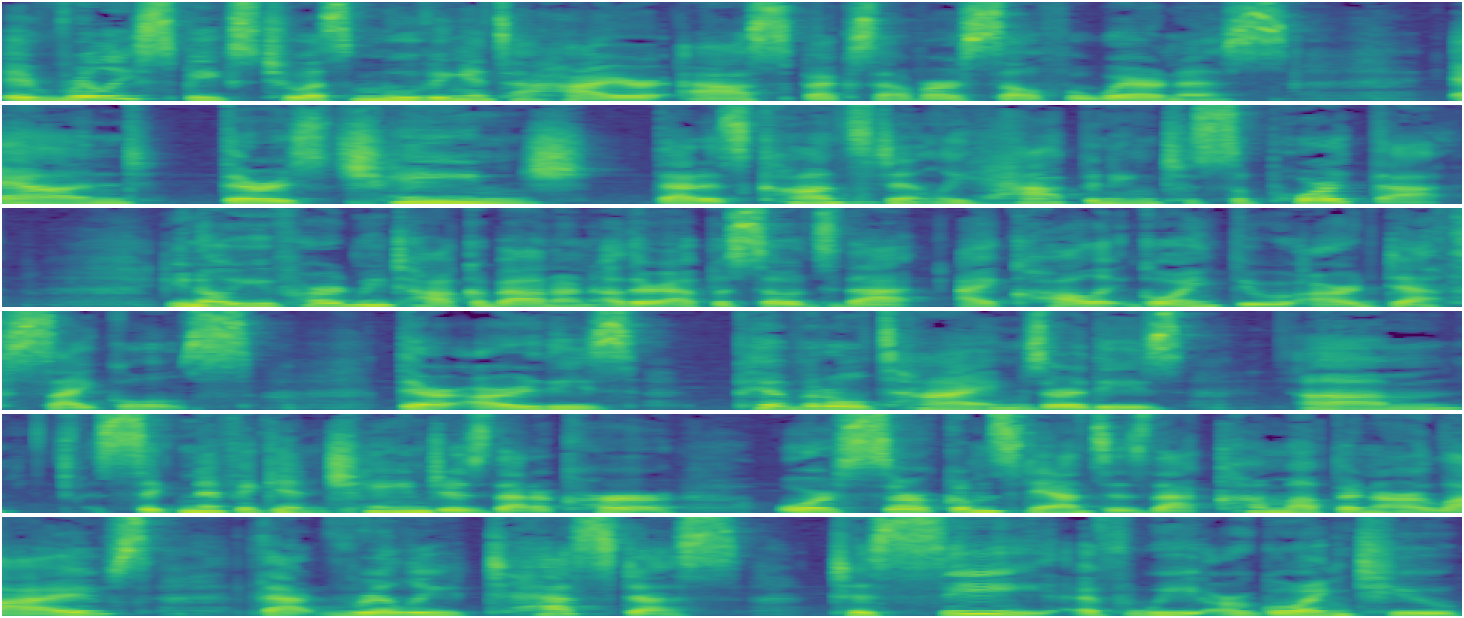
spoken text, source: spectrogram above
it really speaks to us moving into higher aspects of our self awareness. And there is change that is constantly happening to support that. You know, you've heard me talk about on other episodes that I call it going through our death cycles. There are these pivotal times or these um, significant changes that occur or circumstances that come up in our lives that really test us to see if we are going to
